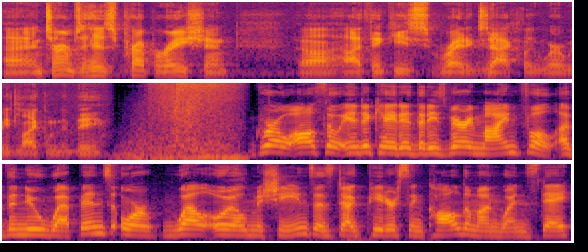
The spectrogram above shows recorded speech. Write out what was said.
uh, in terms of his preparation, uh, I think he's right exactly where we'd like him to be. Groh also indicated that he's very mindful of the new weapons, or well oiled machines, as Doug Pederson called them on Wednesday.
